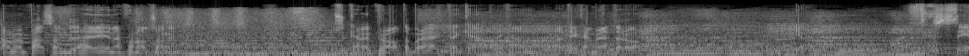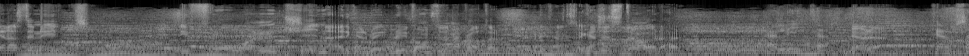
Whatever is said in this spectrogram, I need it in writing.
ja men passande, det här är nationalsången. Och så kan vi prata på det här tänker jag, kan, att jag kan berätta då. Ja. Senaste nytt ifrån Kina. Det kanske blir, blir konstigt om jag pratar, det, blir kanske, det kanske stör det här. Ja, lite. Gör det? Kanske.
